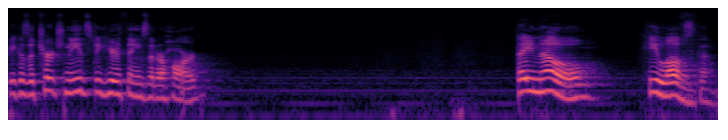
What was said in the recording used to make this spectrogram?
because the church needs to hear things that are hard, they know he loves them.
